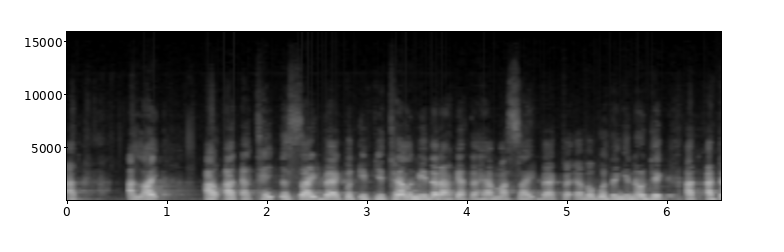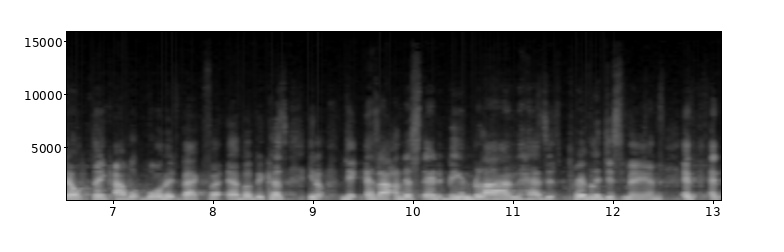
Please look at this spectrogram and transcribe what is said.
I, I like, I, I, I, take the sight back, but if you're telling me that I got to have my sight back forever, well, then, you know, Dick, I, I don't think I would want it back forever because, you know, Dick, as I understand it, being blind has its privileges, man. And, and,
